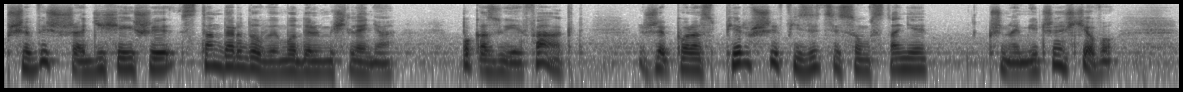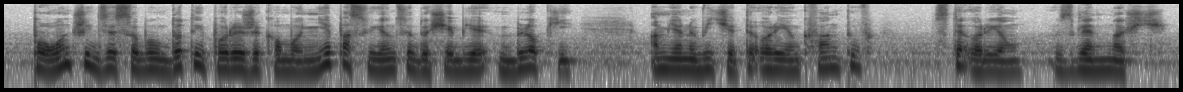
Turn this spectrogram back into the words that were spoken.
przewyższa dzisiejszy standardowy model myślenia, pokazuje fakt, że po raz pierwszy fizycy są w stanie, przynajmniej częściowo, połączyć ze sobą do tej pory rzekomo niepasujące do siebie bloki, a mianowicie teorię kwantów z teorią względności.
